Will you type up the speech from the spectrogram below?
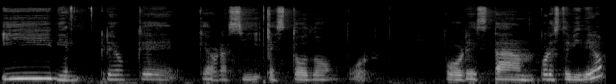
Y bien, creo que, ahora sí es todo por, por, esta, por este video.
